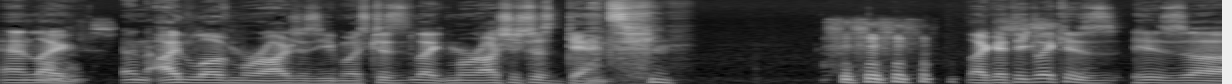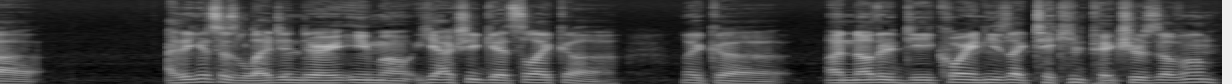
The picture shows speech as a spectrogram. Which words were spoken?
And like, nice. and I love Mirage's emotes because like Mirage is just dancing. like I think like his his uh, I think it's his legendary emote. He actually gets like a like a another decoy and he's like taking pictures of him.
